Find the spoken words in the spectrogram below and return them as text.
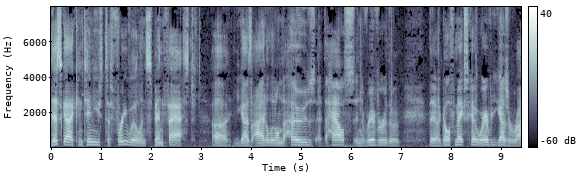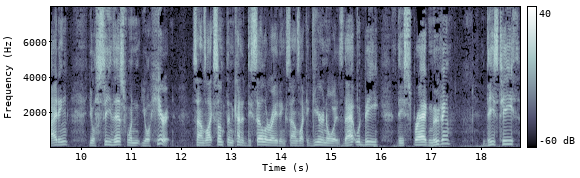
this guy continues to freewheel and spin fast. Uh, you guys idle it on the hose at the house, in the river, the, the Gulf of Mexico, wherever you guys are riding. You'll see this when you'll hear it. Sounds like something kind of decelerating, sounds like a gear noise. That would be the sprag moving. These teeth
